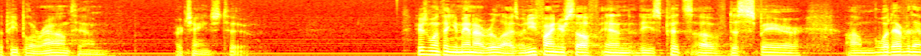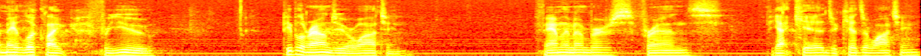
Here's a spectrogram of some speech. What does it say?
the people around him are changed too. Here's one thing you may not realize when you find yourself in these pits of despair, um, whatever that may look like for you, people around you are watching. Family members, friends, if you got kids, your kids are watching.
